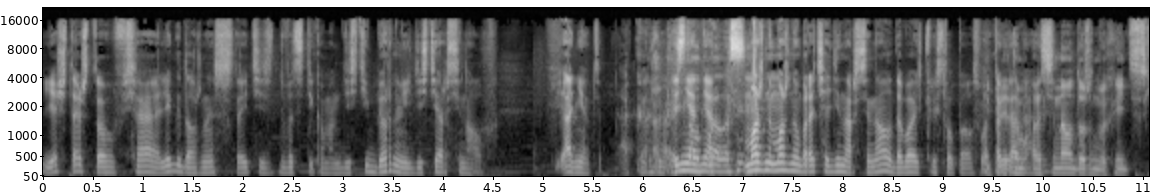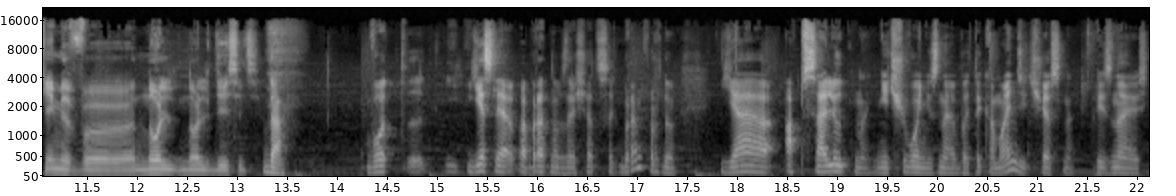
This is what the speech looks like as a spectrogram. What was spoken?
Я считаю, что вся лига должна состоять из 20 команд. 10 Бернли и 10 Арсеналов. А, нет. А как же А, Кристал нет, нет. Можно, можно убрать один Арсенал и добавить Кристал Пэлас. Вот и при этом да. Арсенал должен выходить в схеме в 0-0-10. Да. Вот э, если обратно возвращаться к Брэнфорду, я абсолютно ничего не знаю об этой команде, честно, признаюсь.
